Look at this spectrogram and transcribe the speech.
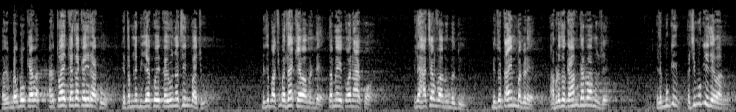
પછી બબુ કહેવા અને તોય કહેતા કહી રાખવું કે તમને બીજા કોઈ કહ્યું નથી ને પાછું. બીજું પાછું બધા કહેવા માંડે. તમે કોને આ કહો એટલે હાચવવાનું બધું. નહીં તો ટાઈમ બગડે. આપણે તો કામ કરવાનું છે. એટલે મૂકી પછી મૂકી દેવાનું.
